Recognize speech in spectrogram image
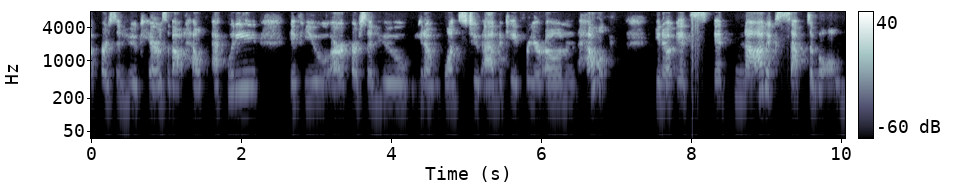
a person who cares about health equity if you are a person who you know wants to advocate for your own health you know it's it's not acceptable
